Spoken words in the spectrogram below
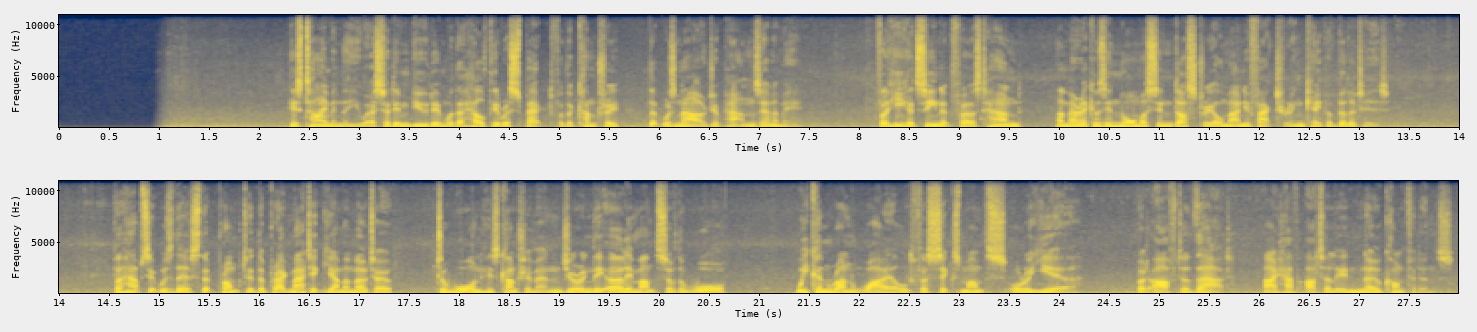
His time in the US had imbued him with a healthy respect for the country that was now Japan's enemy, for he had seen at first hand America's enormous industrial manufacturing capabilities. Perhaps it was this that prompted the pragmatic Yamamoto to warn his countrymen during the early months of the war we can run wild for six months or a year, but after that, I have utterly no confidence.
